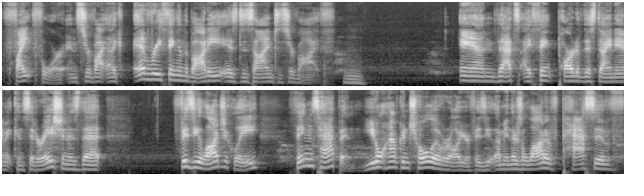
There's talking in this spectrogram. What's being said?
fight for and survive like everything in the body is designed to survive mm. and that's i think part of this dynamic consideration is that physiologically, things happen. You don't have control over all your physio. I mean, there's a lot of passive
